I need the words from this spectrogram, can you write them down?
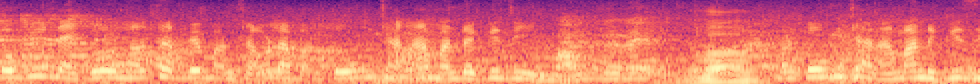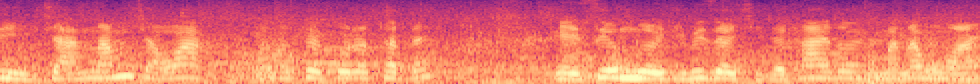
covid này cô nói thật với bọn cháu là bọn cô cũng chả làm ăn được cái gì. Vâng. bọn cô cũng chả làm ăn được cái gì. Chán lắm cháu ạ. Cháu nói thuê cô là thật đấy. Ngày xưa 10 thì bây giờ chỉ được hai thôi mà năm ngoái.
